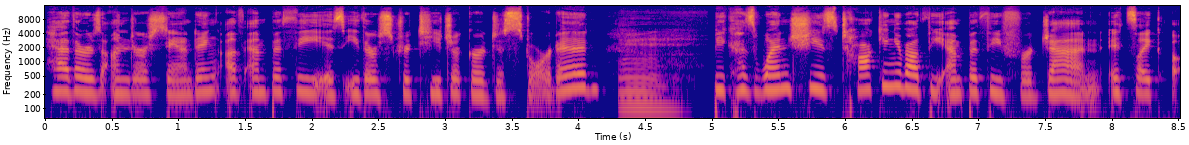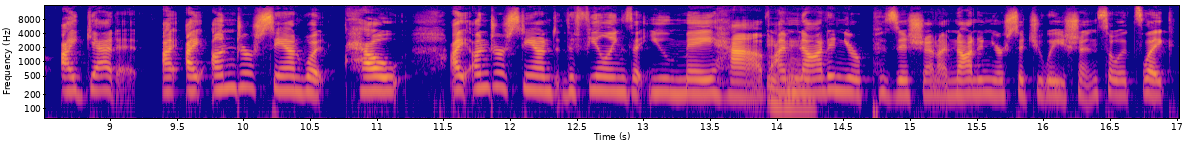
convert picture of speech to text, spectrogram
Heather's understanding of empathy is either strategic or distorted. Mm. Because when she's talking about the empathy for Jen, it's like, I get it. I, I understand what, how, I understand the feelings that you may have. Mm-hmm. I'm not in your position. I'm not in your situation. So it's like,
